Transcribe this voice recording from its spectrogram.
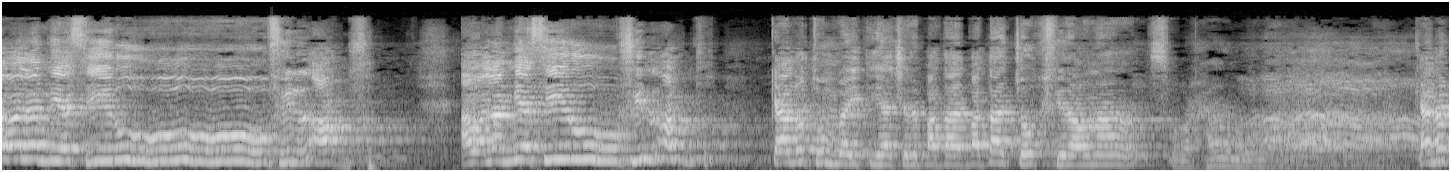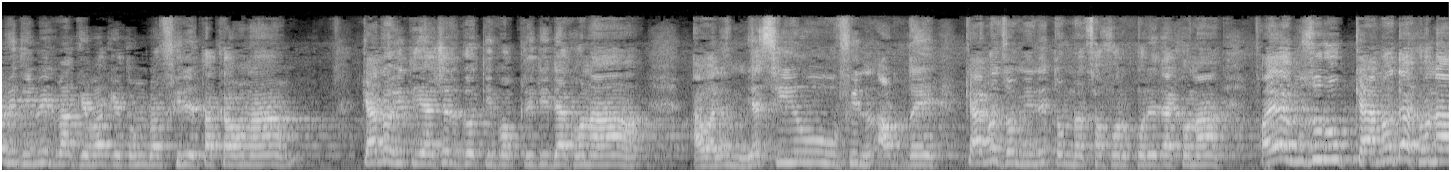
أولم يسيروا في الأرض أولم يسيروا في الأرض কেন তোমরা ইতিহাসের পাতায় পাতায় চোখ ফিরাও না সুবহানাল্লাহ। কেন পৃথিবীর বাঁকে বাঁকে তোমরা ফিরে তাকাও না কেন ইতিহাসের গতি প্রকৃতি দেখো না? কেন জমিনে তোমরা সফর করে দেখো না? কেন দেখো না?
